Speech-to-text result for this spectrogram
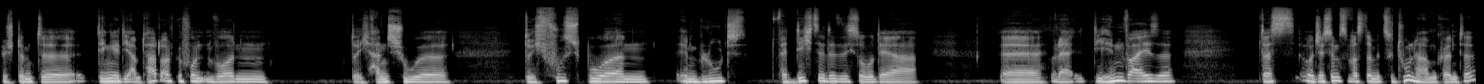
bestimmte Dinge, die am Tatort gefunden wurden, durch Handschuhe, durch Fußspuren im Blut, verdichtete sich so der äh, oder die Hinweise, dass O.J. Simpson was damit zu tun haben könnte.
